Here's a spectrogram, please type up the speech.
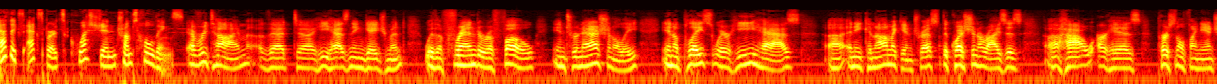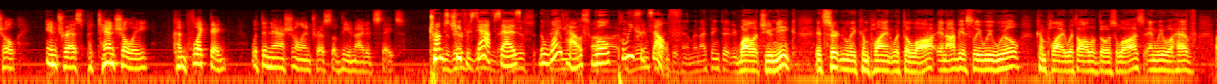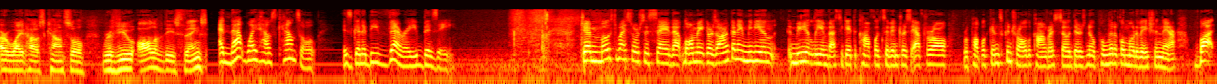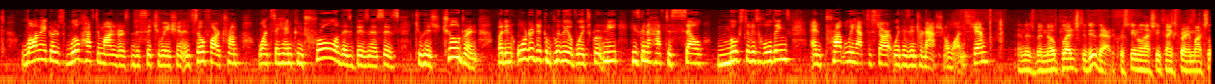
Ethics experts question Trump's holdings. Every time that uh, he has an engagement with a friend or a foe internationally in a place where he has uh, an economic interest, the question arises uh, how are his personal financial interests potentially conflicting with the national interests of the United States? Trump's chief of staff says the White House will uh, police itself. And I think that while it's unique, it's certainly compliant with the law. And obviously, we will comply with all of those laws. And we will have our White House counsel review all of these things. And that White House counsel is going to be very busy. Jim, most of my sources say that lawmakers aren't going to immediate, immediately investigate the conflicts of interest. After all, Republicans control the Congress, so there's no political motivation there. But lawmakers will have to monitor the situation, and so far, Trump wants to hand control of his businesses to his children. But in order to completely avoid scrutiny, he's going to have to sell most of his holdings and probably have to start with his international ones. Jim? And there's been no pledge to do that. Christina Alesci, thanks very much.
